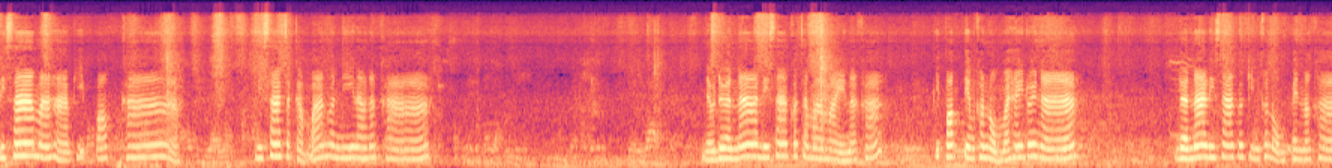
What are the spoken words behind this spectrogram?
ลิซ่ามาหาพี่ป๊อปค่ะลิซ่าจะกลับบ้านวันนี้แล้วนะคะ เดี๋ยวเดือนหน้าลิซ่าก็จะมาใหม่นะคะ พี่ป๊อปเตรียมขนมไว้ให้ด้วยนะ เดือนหน้าลิซ่าก็กินขนมเป็นแล้วค่ะ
